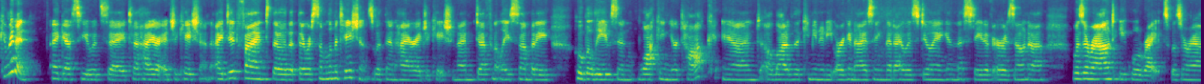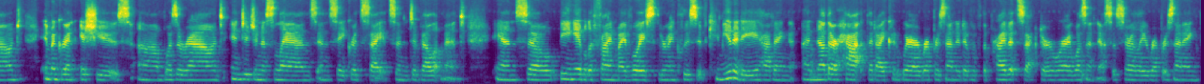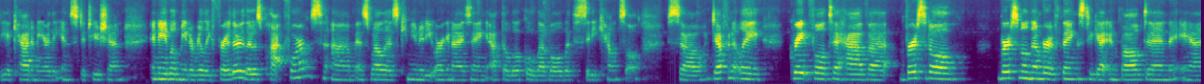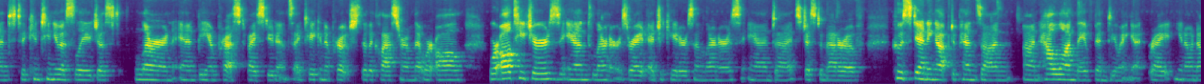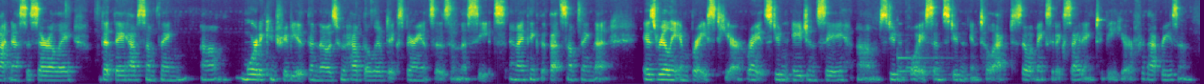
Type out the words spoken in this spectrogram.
committed I guess you would say, to higher education. I did find, though, that there were some limitations within higher education. I'm definitely somebody who believes in walking your talk, and a lot of the community organizing that I was doing in the state of Arizona was around equal rights, was around immigrant issues, um, was around indigenous lands and sacred sites and development. And so being able to find my voice through inclusive community, having another hat that I could wear representative of the private sector where I wasn't necessarily representing the academy or the institution, enabled me to really further those platforms um, as well as community organizing at the local level with city council. So definitely grateful to have a versatile versatile number of things to get involved in and to continuously just learn and be impressed by students. I take an approach to the classroom that we're all we're all teachers and learners, right? Educators and learners, and uh, it's just a matter of who's standing up depends on on how long they've been doing it, right? You know, not necessarily that they have something um, more to contribute than those who have the lived experiences in the seats. And I think that that's something that is really embraced here, right? Student agency, um, student voice, and student intellect. So it makes it exciting to be here for that reason.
